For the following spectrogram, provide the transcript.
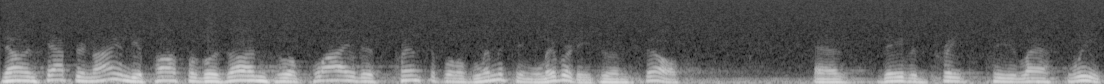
Now in chapter 9, the apostle goes on to apply this principle of limiting liberty to himself, as David preached to you last week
